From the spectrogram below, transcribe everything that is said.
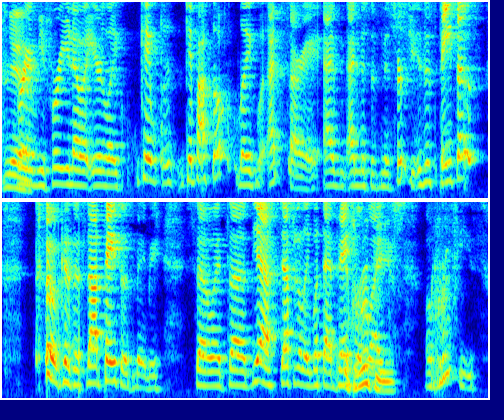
For before you know it, you're like, okay, ¿qué pasó? Like, I'm sorry, I I must have misheard you. Is this pesos? Because it's not pesos, baby. So it's uh yeah, definitely what that bank It's looked rupees. like. Rupees.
